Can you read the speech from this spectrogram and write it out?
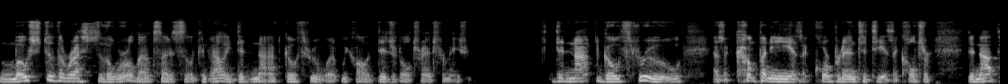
most of the rest of the world outside of Silicon Valley did not go through what we call a digital transformation. Did not go through as a company, as a corporate entity, as a culture, did not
